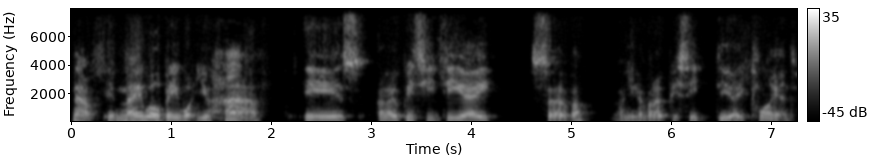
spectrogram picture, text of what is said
Now, it may well be what you have is an OPC DA server, and you have an OPC DA client.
